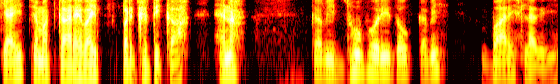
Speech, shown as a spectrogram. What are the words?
क्या ही चमत्कार है भाई प्रकृति का, है ना? कभी धूप हो रही तो कभी बारिश लग रही।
